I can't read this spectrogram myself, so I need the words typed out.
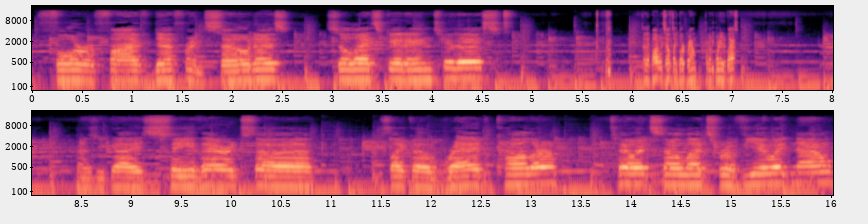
four or five different sodas. So let's get into this. As you guys see there, it's uh, it's like a red color to it. So let's review it now.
